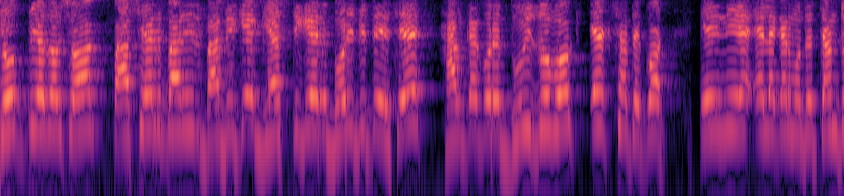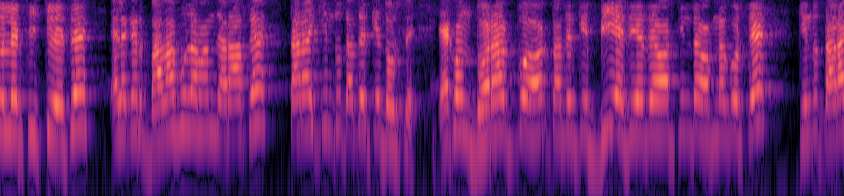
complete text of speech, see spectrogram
সুপ্রিয় দর্শক পাশের বাড়ির ভাবিকে গ্যাস্ট্রিকের বড়ি দিতে এসে হালকা করে দুই যুবক একসাথে কট এই নিয়ে এলাকার মধ্যে চাঞ্চল্যের সৃষ্টি হয়েছে। এলাকার বালাফুলামান যারা আছে তারাই কিন্তু তাদেরকে ধরছে। এখন ধরার পর তাদেরকে বিয়ে দিয়ে দেওয়ার চিন্তা ভাবনা করছে কিন্তু তারা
